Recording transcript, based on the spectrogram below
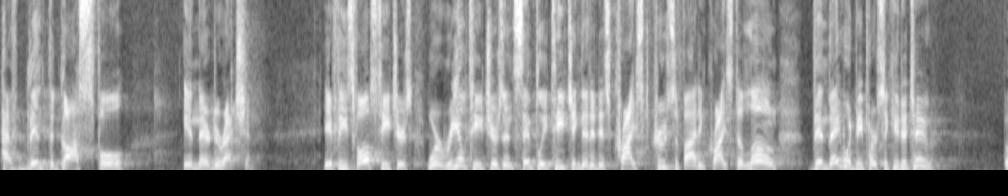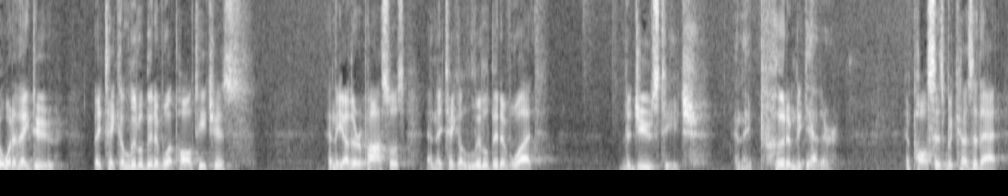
have bent the gospel in their direction. If these false teachers were real teachers and simply teaching that it is Christ crucified and Christ alone, then they would be persecuted too. But what do they do? They take a little bit of what Paul teaches and the other apostles, and they take a little bit of what the Jews teach and they put them together. And Paul says, because of that,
